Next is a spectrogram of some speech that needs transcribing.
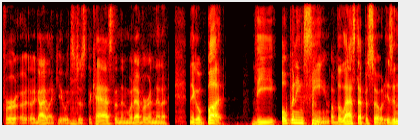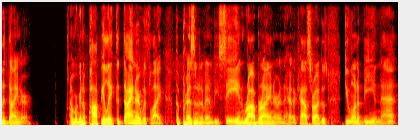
for a, a guy like you. It's mm. just the cast and then whatever. And then a, and they go, but the opening scene of the last episode is in the diner. And we're going to populate the diner with like the president of NBC and Rob Reiner and the head of Castle Rock goes, Do you want to be in that?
